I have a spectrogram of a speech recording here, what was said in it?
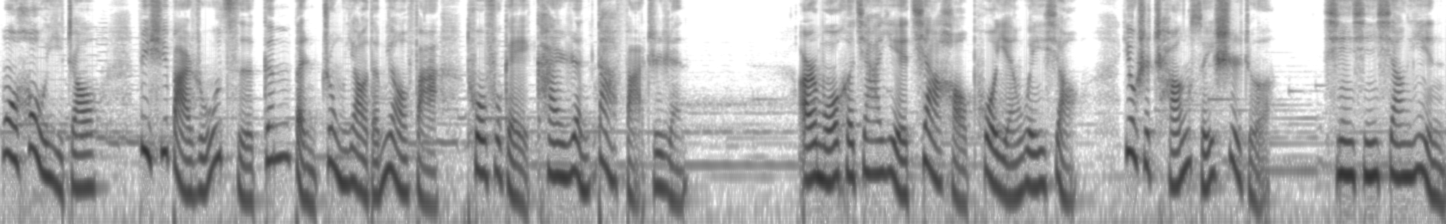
末后一招，必须把如此根本重要的妙法托付给堪任大法之人。而摩诃迦叶恰好破颜微笑。又是常随侍者，心心相印，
